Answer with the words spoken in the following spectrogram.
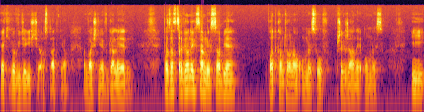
jakiego widzieliście ostatnio właśnie w galerii. Pozostawionych samych sobie, pod kontrolą umysłów, przegrzany umysł. I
